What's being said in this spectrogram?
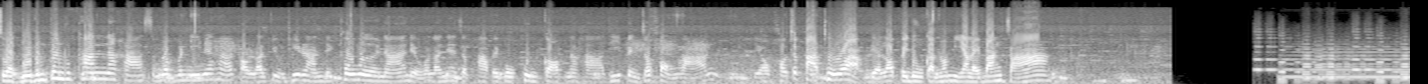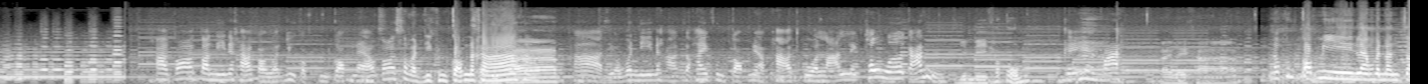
สวัสดีเพื่อนๆทุกท่านนะคะสำหรับวันนี้นะคะเก่ารัดอยู่ที่ร้านเด็กเทเวอร์นะ เดี๋ยววันรัดเนี่ยจะพาไปพบคุณก๊อฟนะคะ ที่เป็นเจ้าของร้าน เดี๋ยวเขาจะพาทัวร์เดี๋ยวเราไปดูกันว่ามีอะไรบ้างจ้า ค่ะก็ตอนนี้นะคะเก่ารัดอยู่กับคุณก๊อฟแล้วก็สวัสดีคุณก๊อฟนะคะสวัสดีครับ ค่ะ เดี๋ยววันนี้นะคะจะให้คุณก๊อฟเนี่ยพาทัวร์ร้านเล็กเทเวอร์กันยินดีครับผมโอเคไปได้เลยครับแล้วคุณก๊อฟมีแรงบันดาลใจ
